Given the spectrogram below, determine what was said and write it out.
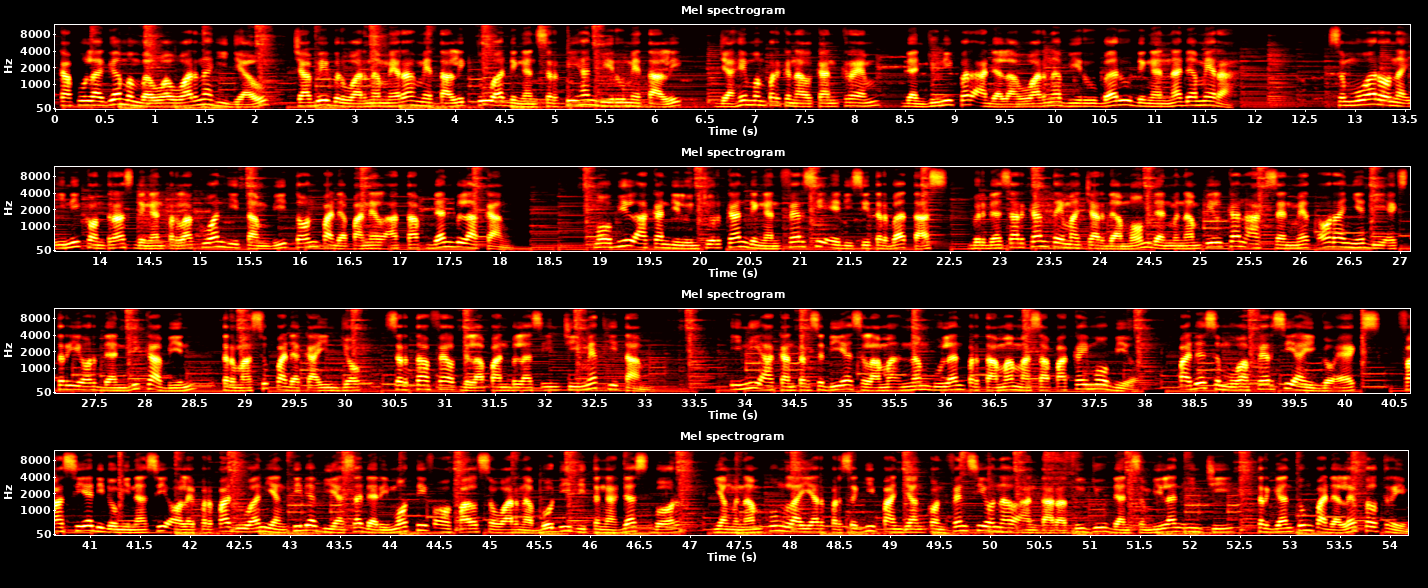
Kapulaga membawa warna hijau, cabai berwarna merah metalik tua dengan serpihan biru metalik, jahe memperkenalkan krem, dan juniper adalah warna biru baru dengan nada merah. Semua rona ini kontras dengan perlakuan hitam biton pada panel atap dan belakang. Mobil akan diluncurkan dengan versi edisi terbatas, berdasarkan tema cardamom dan menampilkan aksen matte oranye di eksterior dan di kabin, termasuk pada kain jok, serta velg 18 inci matte hitam. Ini akan tersedia selama 6 bulan pertama masa pakai mobil. Pada semua versi Aigo X, Fasia didominasi oleh perpaduan yang tidak biasa dari motif oval sewarna bodi di tengah dashboard, yang menampung layar persegi panjang konvensional antara 7 dan 9 inci, tergantung pada level trim.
